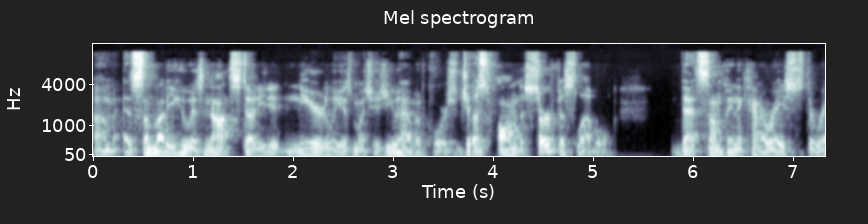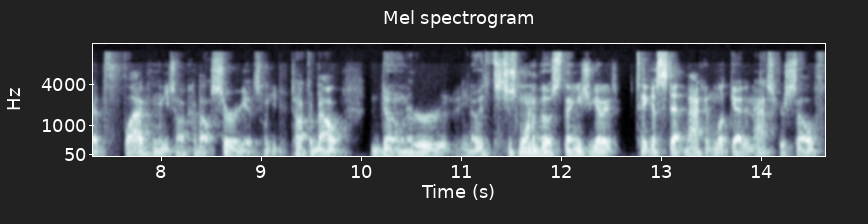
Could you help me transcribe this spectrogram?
Um, as somebody who has not studied it nearly as much as you have, of course, just on the surface level, that's something that kind of raises the red flag when you talk about surrogates, when you talk about donor. You know, it's just one of those things you got to take a step back and look at and ask yourself:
